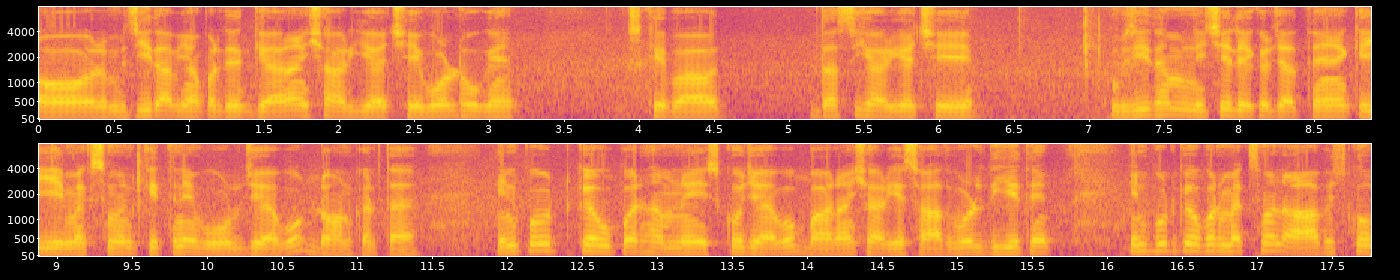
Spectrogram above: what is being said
और मज़ीद आप यहाँ पर देख, ग्यारह इशारिया छः वोल्ट हो गए उसके बाद दस इशारिया छः। मज़ीद हम नीचे लेकर जाते हैं कि ये मैक्सिमम कितने वोल्ट जो है वो डाउन करता है। इनपुट के ऊपर हमने इसको जो है वो बारह इशारिया सात वोल्ट दिए थे। इनपुट के ऊपर मैक्सिमम आप इसको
